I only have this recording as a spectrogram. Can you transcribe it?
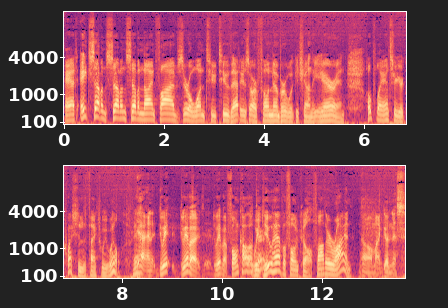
at 877 795 0122. That is our phone number. We'll get you on the air and hopefully answer your questions. In fact, we will. Yeah, and do we do we have a do we have a phone call out there? We there? do have a phone call. Father Ryan. Oh my goodness,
